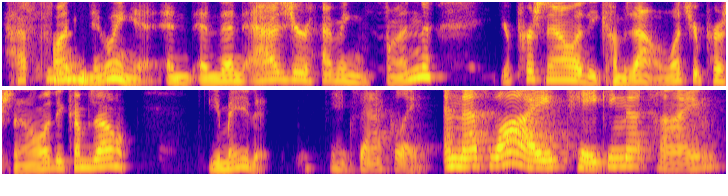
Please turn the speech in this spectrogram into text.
Have fun doing it. And and then as you're having fun, your personality comes out. And once your personality comes out, you made it. Exactly. And that's why taking that time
